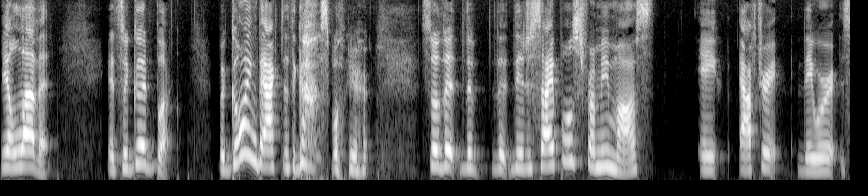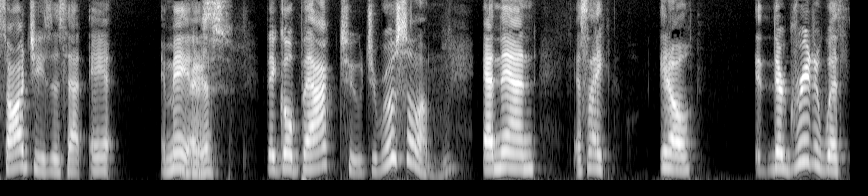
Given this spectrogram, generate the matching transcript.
You'll love it. It's a good book. But going back to the gospel here, so that the, the, the disciples from Emmaus, a, after they were saw Jesus at a, Emmaus, Emmaus. they go back to Jerusalem, mm-hmm. And then it's like, you know, they're greeted with,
